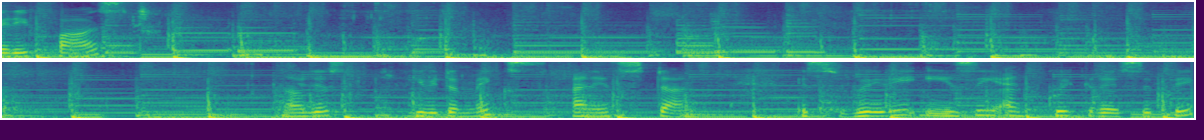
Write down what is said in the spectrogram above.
very fast. Now just give it a mix and it's done. It's very easy and quick recipe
